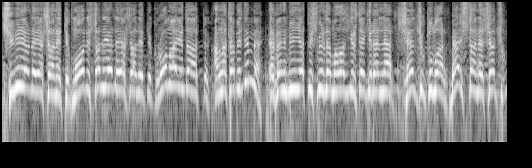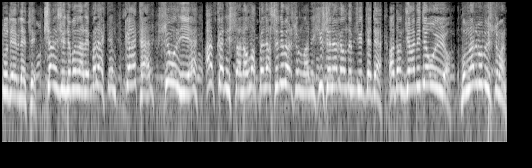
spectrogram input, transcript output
Çin'i yerle yaksan ettik, Moğolistan'ı yerle yaksan ettik, Roma'yı dağıttık. Anlatabildim mi? Efendim 1071'de Malazgirt'e girenler, Selçuklular, 5 tane Selçuklu devleti. Sen şimdi bunları bıraktın, Katar, Suriye, Afganistan, Allah belasını versin onların. İki sene kaldım Cidde'de. Adam camide uyuyor. Bunlar mı Müslüman?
